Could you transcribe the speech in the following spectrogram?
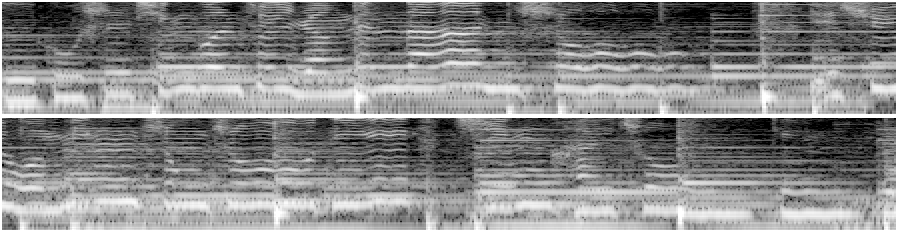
自古是情关最让人难受，也许我命中注定情海中颠簸。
